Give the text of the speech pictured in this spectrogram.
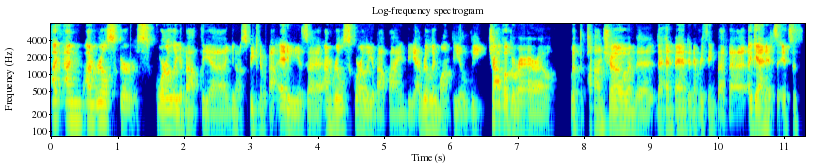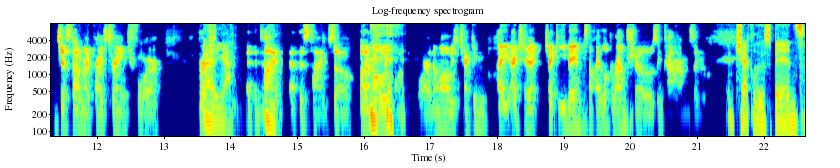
I, am I'm, I'm real squir- squirrely about the uh, you know speaking about Eddie is uh, I'm real squirrely about buying the I really want the elite Chavo Guerrero with the poncho and the the headband and everything. But uh, again, it's it's just out of my price range for purchase uh, yeah. at the time at this time. So, but I'm always looking for it. I'm always checking. I, I check check eBay and stuff. I look around shows and cons and check loose bins.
